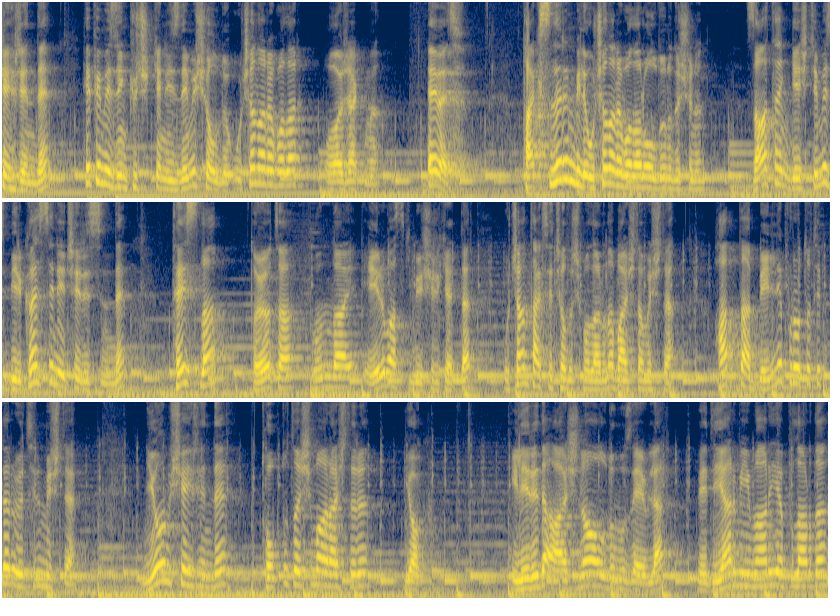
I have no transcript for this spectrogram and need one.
Şehrinde hepimizin küçükken izlemiş olduğu uçan arabalar olacak mı? Evet. Taksilerin bile uçan arabalar olduğunu düşünün. Zaten geçtiğimiz birkaç sene içerisinde Tesla, Toyota, Hyundai, Airbus gibi şirketler uçan taksi çalışmalarına başlamıştı. Hatta belli prototipler üretilmişti. Neom şehrinde toplu taşıma araçları yok. İleride aşina olduğumuz evler ve diğer mimari yapılarda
